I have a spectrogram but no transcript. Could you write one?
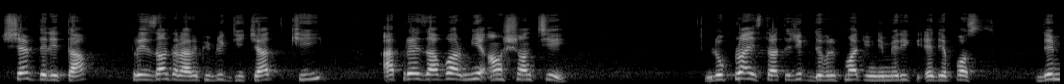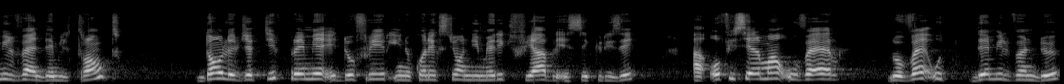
chef de l'État, président de la République du Tchad, qui, après avoir mis en chantier le plan stratégique de développement du numérique et des postes 2020-2030, dont l'objectif premier est d'offrir une connexion numérique fiable et sécurisée, a officiellement ouvert le 20 août 2022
